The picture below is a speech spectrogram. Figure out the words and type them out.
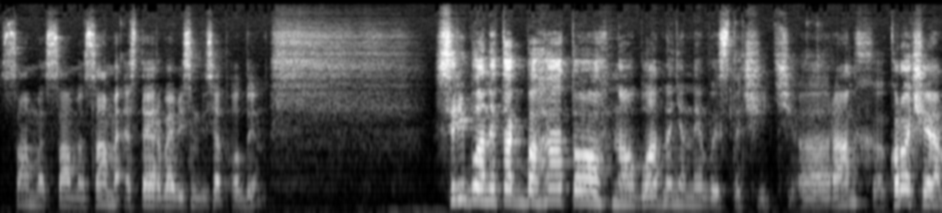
Саме, саме, саме СТРВ-81. Срібла не так багато, на обладнання не вистачить. Е, ранг. Коротше,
